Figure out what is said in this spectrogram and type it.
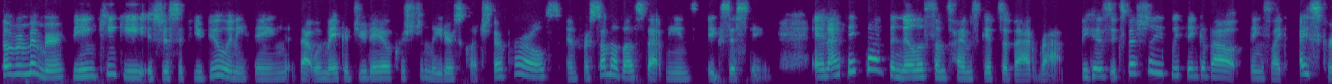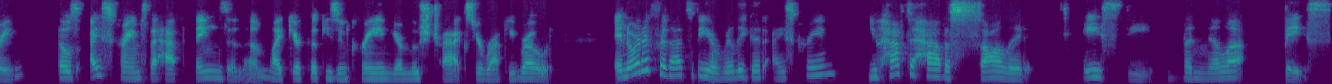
But remember, being kinky is just if you do anything that would make a Judeo Christian leaders clutch their pearls. And for some of us, that means existing. And I think that vanilla sometimes gets a bad rap because, especially if we think about things like ice cream, those ice creams that have things in them, like your cookies and cream, your moose tracks, your rocky road. In order for that to be a really good ice cream, you have to have a solid, tasty vanilla base.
